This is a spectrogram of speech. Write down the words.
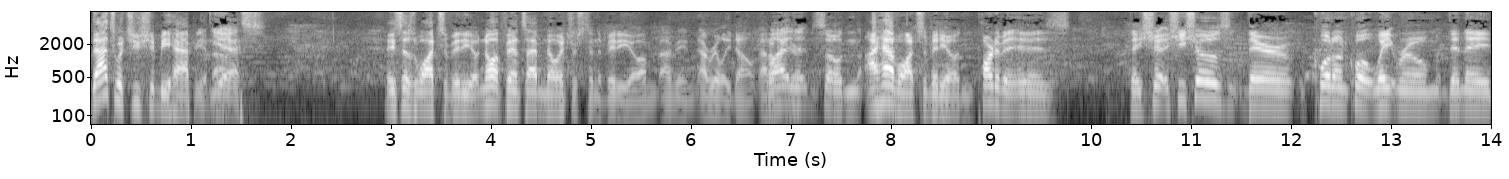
that's what you should be happy about. yes. He says, "Watch the video." No offense, I have no interest in the video. I'm, I mean, I really don't. I don't Well, care. I, so I have watched the video, and part of it is they sh- she shows their quote unquote weight room. Then they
